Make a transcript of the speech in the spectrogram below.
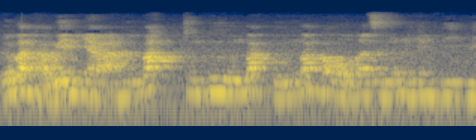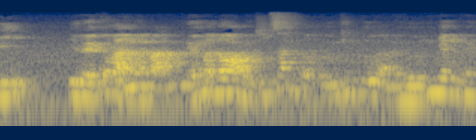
Với bạn thảo nguyên nhà bạn hướng bắc trung cư hướng bắc hướng bắc bao gồm ba sơn hướng là nhân bí quý. Thì về cơ bản là bạn nếu mà đo được chính xác được hướng trung cư bạn là hướng nhân hay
